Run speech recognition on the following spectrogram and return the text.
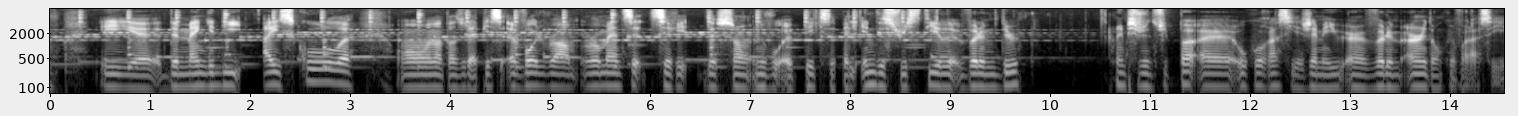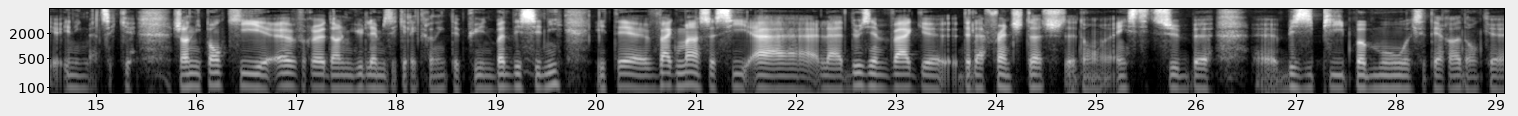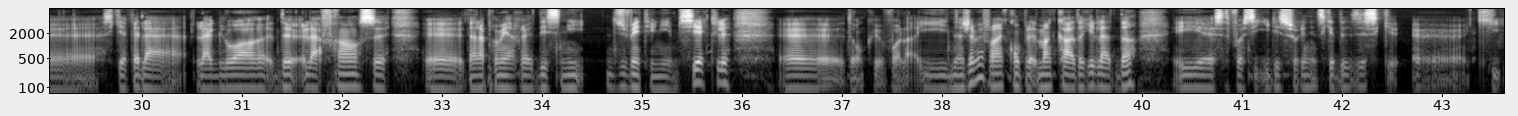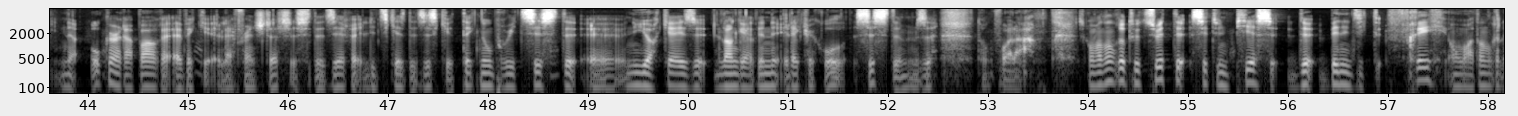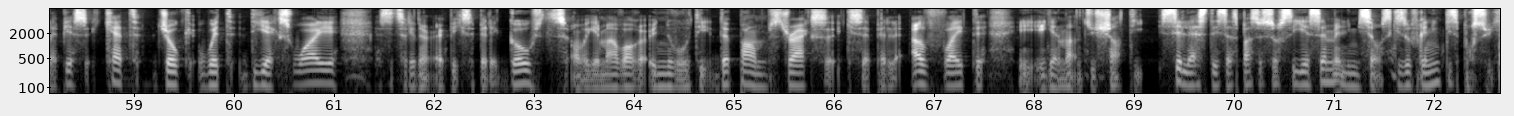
et euh, de Mangadi High School. On a entendu la pièce Avoid Romance tirée de son nouveau EP qui s'appelle Industry Steel Volume 2. Même si je ne suis pas euh, au courant s'il y a jamais eu un volume 1, donc voilà, c'est énigmatique. Jean Nippon, qui œuvre dans le milieu de la musique électronique depuis une bonne décennie, était euh, vaguement associé à la deuxième vague de la French Touch, dont Institube, euh, Busy P, Bob Mo, etc. Donc, ce qui a fait la, la gloire de la France dans la première décennie du 21e siècle. Euh, donc voilà, il n'a jamais vraiment complètement cadré là-dedans. Et euh, cette fois-ci, il est sur une étiquette de disque euh, qui n'a aucun rapport avec la French Touch, c'est-à-dire l'étiquette de disque techno-bruitiste new-yorkaise Long Island Electrical Systems. Donc voilà. Ce qu'on va entendre tout de suite, c'est une pièce de Bénédicte Frey. On va entendre la pièce Cat Joke with DXY. C'est tiré d'un EP qui s'appelle Ghosts. On va également avoir une de Palm Tracks qui s'appelle Outflight et également du chantier Céleste. Et ça se passe sur CSM, l'émission Schizophrénie qui se poursuit.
